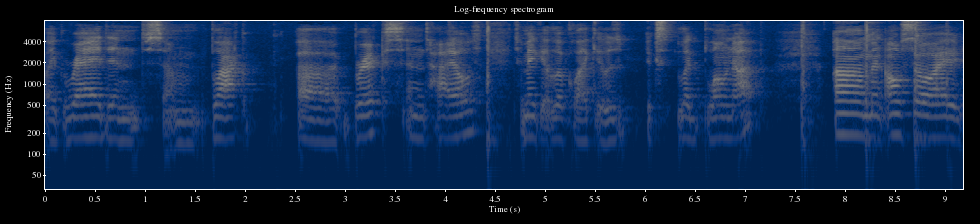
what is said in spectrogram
like red and some black uh, bricks and tiles to make it look like it was like blown up. Um, and also I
